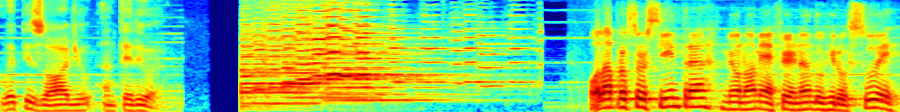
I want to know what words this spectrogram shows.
o episódio anterior. Olá, professor Sintra. Meu nome é Fernando Hirosue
